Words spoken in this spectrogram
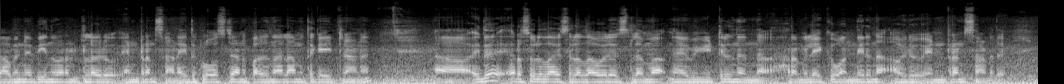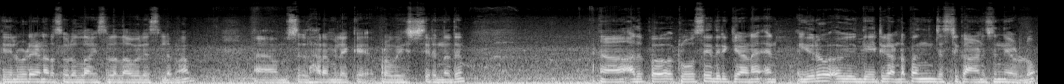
ബാബു നബി എന്ന് പറഞ്ഞിട്ടുള്ള ഒരു എൻട്രൻസ് ആണ്. ഇത് ക്ലോസ്ഡ് ആണ് പതിനാലാമത്തെ ഗേറ്റിനാണ് ഇത് റസൂലുള്ളാഹി സ്വല്ലല്ലാഹു അലൈഹി വസല്ലമ വീട്ടിൽ നിന്ന് ഹറമിലേക്ക് വന്നിരുന്ന ഒരു എൻട്രൻസ് ആണിത്. ഇതിലൂടെയാണ് റസൂലുള്ളാഹി സ്വല്ലല്ലാഹു അലൈഹി വസല്ലമ ആ, മുസ്ലിം ഹറമിലേക്ക് പ്രവേശിച്ചിരുന്നത്. അതിപ്പോൾ ക്ലോസ് ചെയ്തിരിക്കുകയാണ്. ഈ ഒരു ഗേറ്റ് കണ്ടപ്പോൾ ജസ്റ്റ് കാണിച്ചെന്നേ ഉള്ളൂ.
